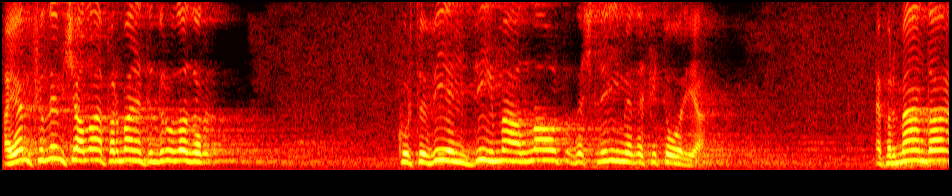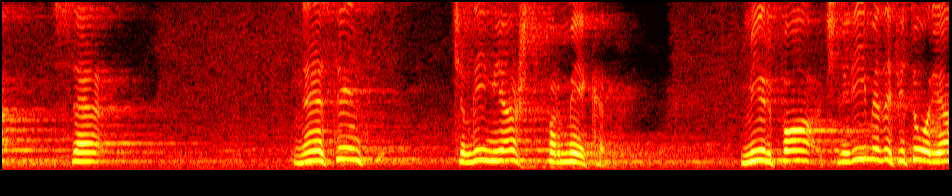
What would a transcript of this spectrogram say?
Ajo në fillim që Allahu e përmend të nderuar vëllezër kur të vijë ndihma e Allahut dhe çlirimi dhe fitorja E përmenda se Në esencë, qëllimi është për Mekën. Mirëpo, çlirimi dhe fitorja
